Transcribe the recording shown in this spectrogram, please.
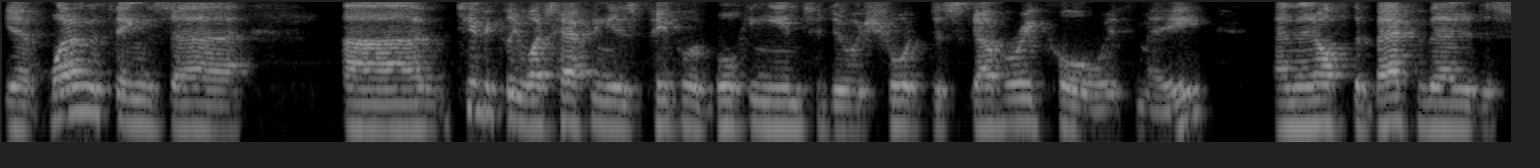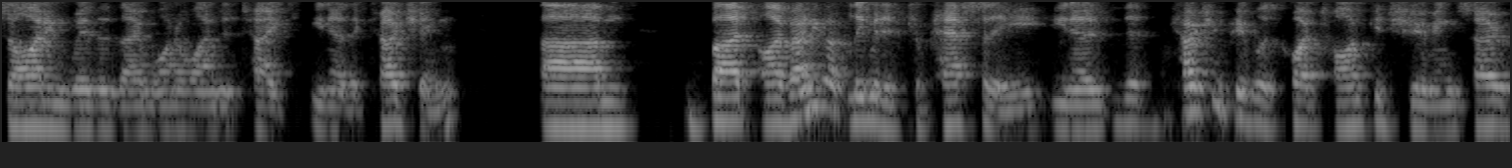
Yeah, one of the things. Uh, uh, typically, what's happening is people are booking in to do a short discovery call with me, and then off the back of that, are deciding whether they want to undertake, you know, the coaching. Um, but I've only got limited capacity. You know, the coaching people is quite time consuming, so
